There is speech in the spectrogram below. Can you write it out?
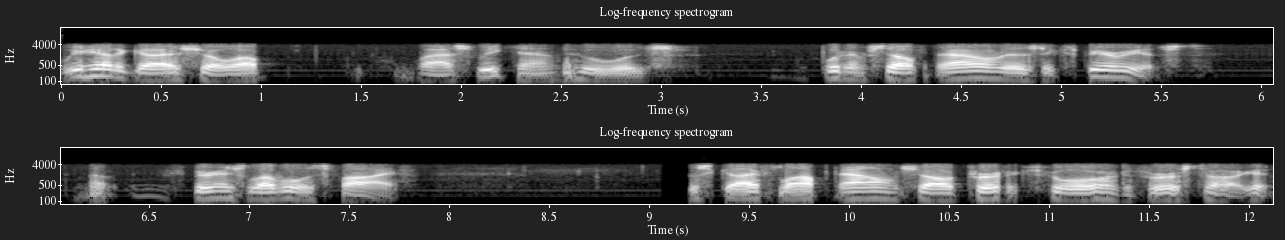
we had a guy show up last weekend who was put himself down as experienced. Experience level is five. This guy flopped down and shot a perfect score on the first target.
